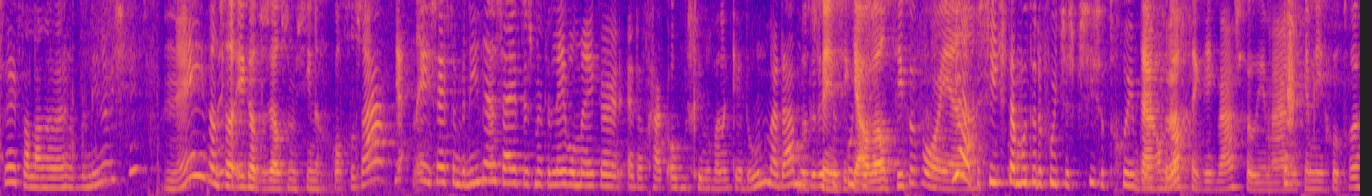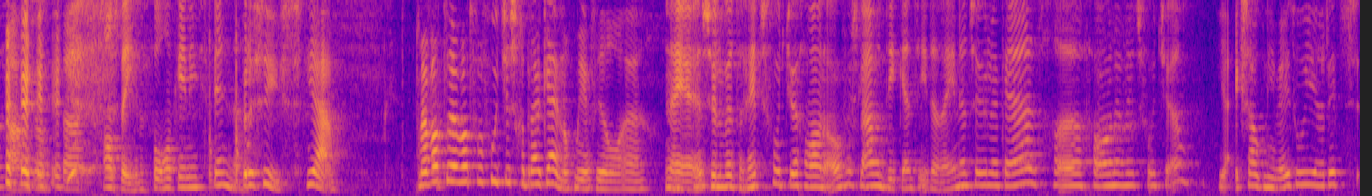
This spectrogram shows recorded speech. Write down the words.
Ze heeft al langer een Benina, wist je niet? Nee, want ze- ik had dezelfde machine gekocht als haar. Ja, nee, ze heeft een Benina en zij heeft dus met een labelmaker, en dat ga ik ook misschien nog wel een keer doen, maar daar Dat moeten dus vind de ik voetjes... jou wel een type voor, ja. Ja. precies, daar moeten de voetjes precies op de goede plek Daarom terug. dacht ik, ik waarschuw je maar dat je hem niet goed terughoudt. Want eh, anders weet je hem de volgende keer niet te vinden. Precies, ja. Maar wat, eh, wat voor voetjes gebruik jij nog meer veel? eh, Nee, zullen we het ritsvoetje gewoon overslaan? Want die kent iedereen natuurlijk, hè? Het gewone ritsvoetje. Ja, ik zou ook niet weten hoe je een rits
